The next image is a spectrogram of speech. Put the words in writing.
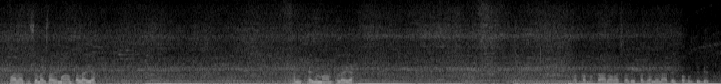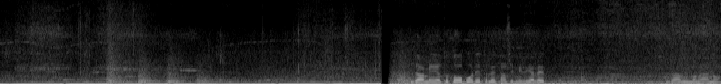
Kuha natin sa may mga ampalaya. Sangkay ng mga ampalaya. Baka makano ka sa atin pag ano natin, pag-cultivate. Dami yung tutubo dito ulit ng similya. Ang dami mga ano.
